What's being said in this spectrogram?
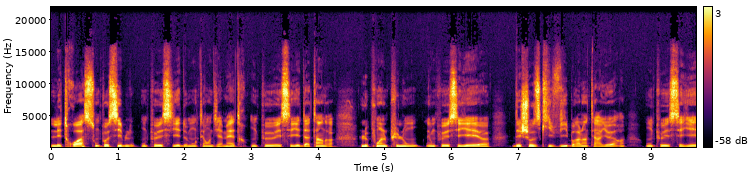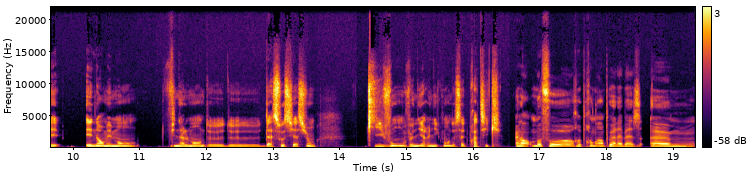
Les trois sont possibles. On peut essayer de monter en diamètre, on peut essayer d'atteindre le point le plus long, et on peut essayer euh, des choses qui vibrent à l'intérieur. On peut essayer énormément finalement d'associations qui vont venir uniquement de cette pratique. Alors, moi, faut reprendre un peu à la base. Euh,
